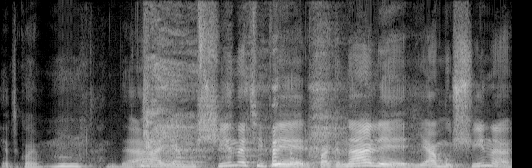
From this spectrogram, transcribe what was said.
я такой, «М, да, я мужчина теперь, погнали, я мужчина.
